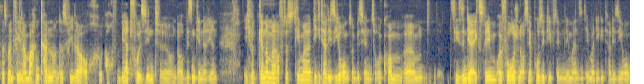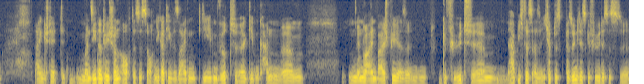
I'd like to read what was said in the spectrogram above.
dass man Fehler machen kann und dass Fehler auch, auch wertvoll sind äh, und auch Wissen generieren. Ich würde gerne mal auf das Thema Digitalisierung so ein bisschen zurückkommen. Ähm, Sie sind ja extrem euphorisch und auch sehr positiv dem, dem ganzen Thema Digitalisierung eingestellt. Man sieht natürlich schon auch, dass es auch negative Seiten geben wird, äh, geben kann. Ähm, nenne nur ein Beispiel. Also gefühlt ähm, habe ich das, also ich habe das persönlich das Gefühl, dass es äh,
